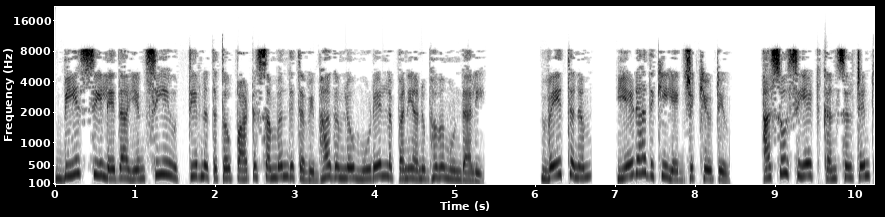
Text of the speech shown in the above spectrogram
బీఎస్సీ లేదా ఎంసీఏ ఉత్తీర్ణతతో పాటు సంబంధిత విభాగంలో మూడేళ్ళ పని అనుభవం ఉండాలి. వేతనం ఏడాదికి ఎగ్జిక్యూటివ్ అసోసియేట్ కన్సల్టెంట్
